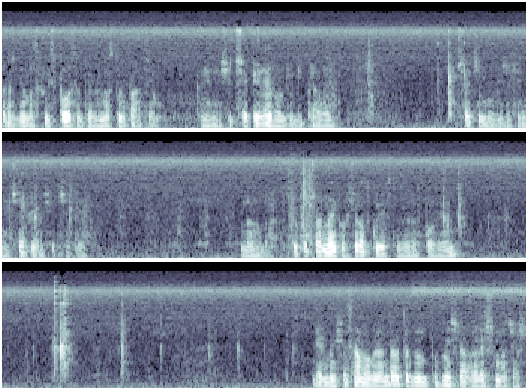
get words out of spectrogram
Każdy ma swój sposób, jak z masturbacją. Jeden się trzepie lewą, drugi prawą. Trzeci mówi, że się nie trzepie, a się trzepie. Dobra. Co to czarnego w środku jest, to zaraz powiem. Jakbym się sam oglądał, to bym pomyślał, ale szmaciarz.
